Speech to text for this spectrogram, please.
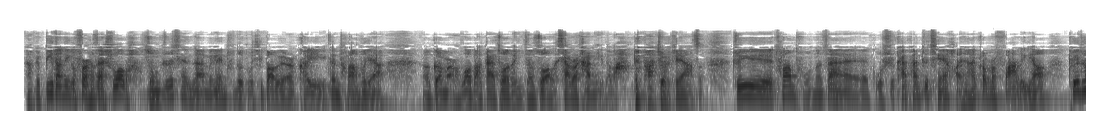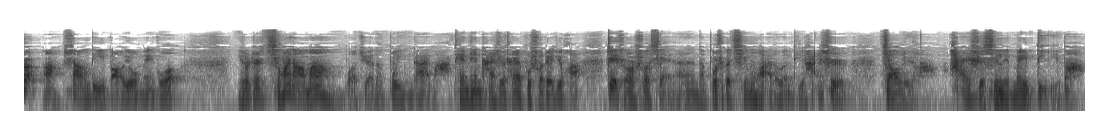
啊，给逼到那个份上再说吧。总之，现在美联储的主席鲍威尔可以跟特朗普讲：“呃，哥们儿，我把该做的已经做了，下边看你的吧，对吧？”就是这样子。至于特朗普呢，在股市开盘之前，好像还专门发了一条推特啊：“上帝保佑美国。”你说这是情怀党吗？我觉得不应该吧。天天开始他也不说这句话，这时候说显然那不是个情怀的问题，还是焦虑了，还是心里没底吧。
